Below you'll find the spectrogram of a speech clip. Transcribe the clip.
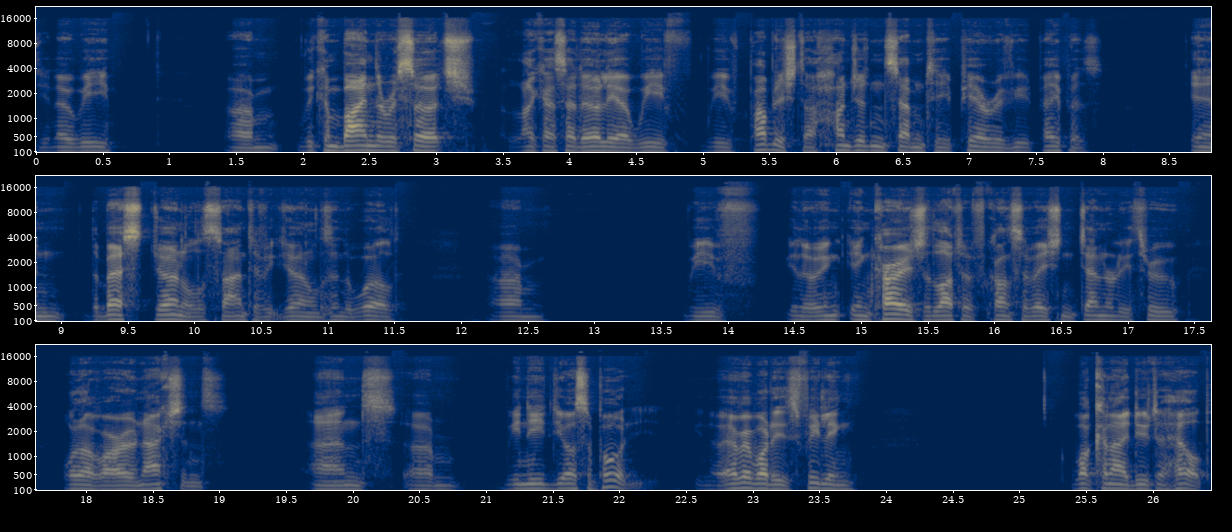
You know, we um, we combine the research. Like I said earlier, we've we've published 170 peer-reviewed papers in the best journals, scientific journals in the world. Um, we've you know en- encouraged a lot of conservation generally through all of our own actions, and um, we need your support. You know, everybody's feeling what can I do to help?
